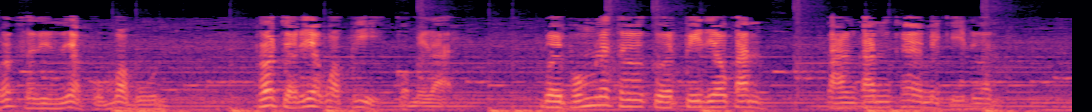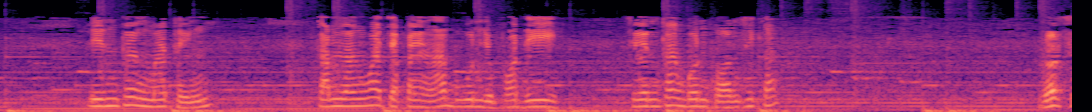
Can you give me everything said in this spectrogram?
รถสรินเรียกผมว่าบูนเพราะจะเรียกว่าพี่ก็ไม่ได้ โดยผมและเธอเกิดปีเดียวกัน ต่างกันแค่ไม่กี่เดือน ดินเพิ่งมาถึงกำลังว่าจะไปหาบูนอยู่พอดี เชิญข้างบนก่อนสิครับรถส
